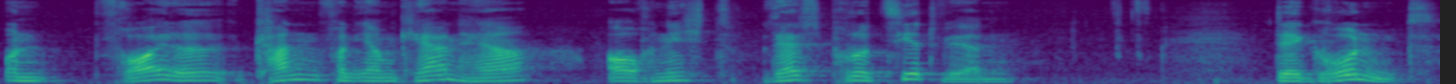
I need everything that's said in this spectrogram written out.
Und Freude kann von ihrem Kern her auch nicht selbst produziert werden. Der Grund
